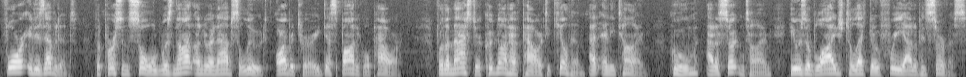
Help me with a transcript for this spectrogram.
For it is evident the person sold was not under an absolute, arbitrary, despotical power, for the master could not have power to kill him at any time whom, at a certain time, he was obliged to let go free out of his service.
